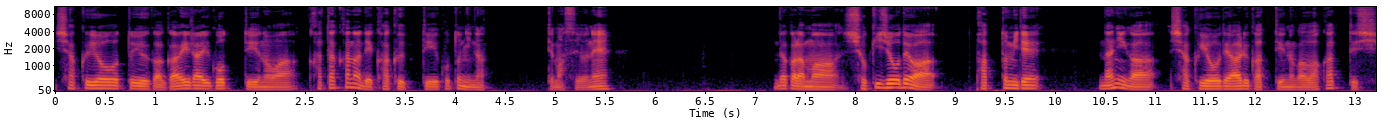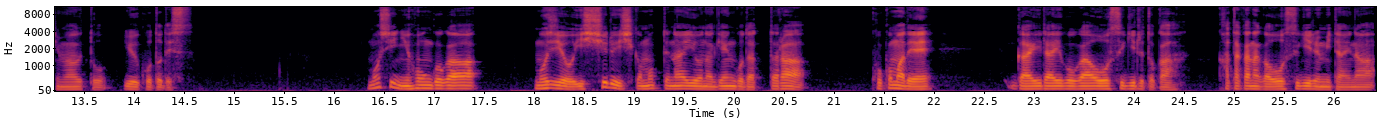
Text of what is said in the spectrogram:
借用というか外来語っていうのはカタカナで書くっていうことになってますよね。だからまあ初期上ではパッと見で何が借用であるかっていうのが分かってしまうということです。もし日本語が文字を1種類しか持ってないような言語だったらここまで外来語が多すぎるとかカタカナが多すぎるみたいな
